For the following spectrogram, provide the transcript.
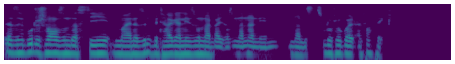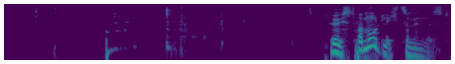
Da sind gute Chancen, dass die meine Sündmetallgarnison dann gleich auseinandernehmen. Und dann ist Zuluto Gold einfach weg. Höchst vermutlich zumindest.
